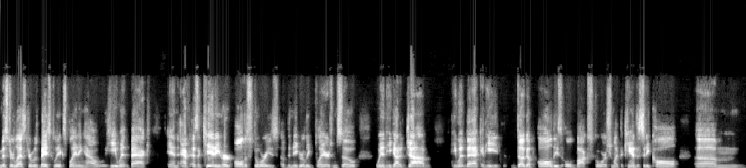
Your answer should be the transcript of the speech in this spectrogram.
Mr. Lester was basically explaining how he went back and as a kid, he heard all the stories of the Negro League players. And so when he got a job, he went back and he dug up all these old box scores from like the Kansas City Call, um,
